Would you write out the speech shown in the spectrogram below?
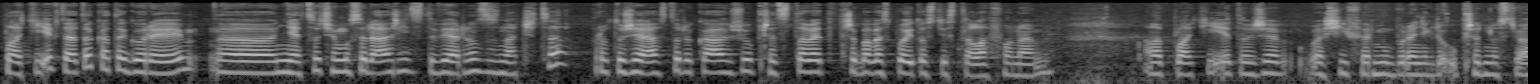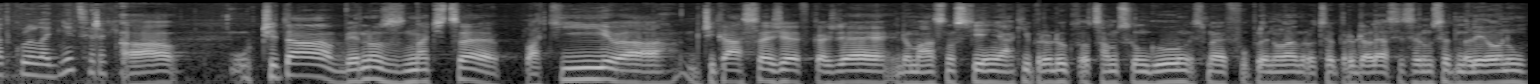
Platí i v této kategorii e, něco, čemu se dá říct věrnost značce? Protože já si to dokážu představit třeba ve spojitosti s telefonem, ale platí i to, že vaší firmu bude někdo upřednostňovat kvůli lednici, řekněme? A určitá věrnost značce platí a říká se, že v každé domácnosti je nějaký produkt od Samsungu. My jsme v uplynulém roce prodali asi 700 milionů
